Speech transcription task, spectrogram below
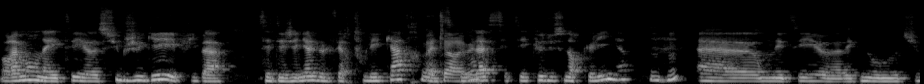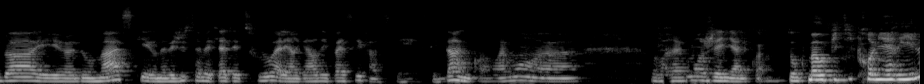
vraiment, on a été subjugués. Et puis, bah, c'était génial de le faire tous les quatre parce que là c'était que du snorkeling. Mmh euh, on était euh, avec nos tubas et euh, nos masques et on avait juste à mettre la tête sous l'eau, à les regarder passer. Enfin c'était dingue quoi, vraiment vraiment génial quoi. Donc Maopiti première île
